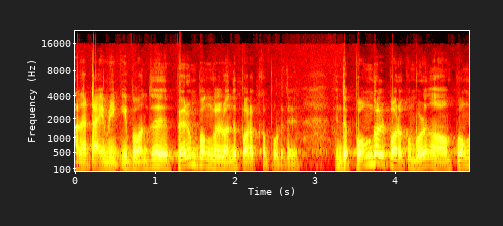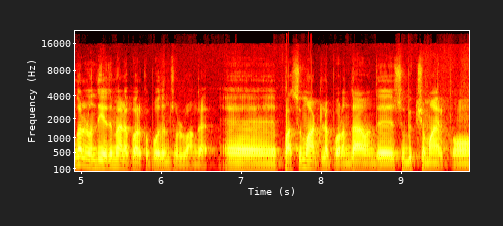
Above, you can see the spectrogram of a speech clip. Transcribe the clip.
அந்த டைமிங் இப்போ வந்து பெரும் பொங்கல் வந்து பிறக்க போடுது இந்த பொங்கல் பிறக்கும் பொழுதும் பொங்கல் வந்து எது மேலே பிறக்க போகுதுன்னு சொல்லுவாங்க. பசுமாட்டில் பிறந்தா வந்து சுபிக்ஷமாக இருக்கும்.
